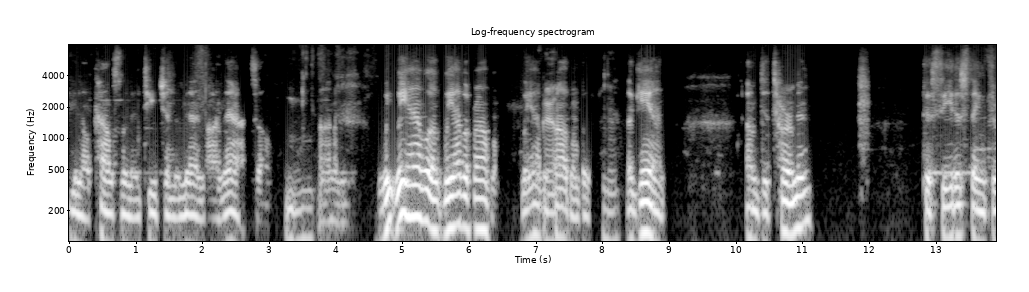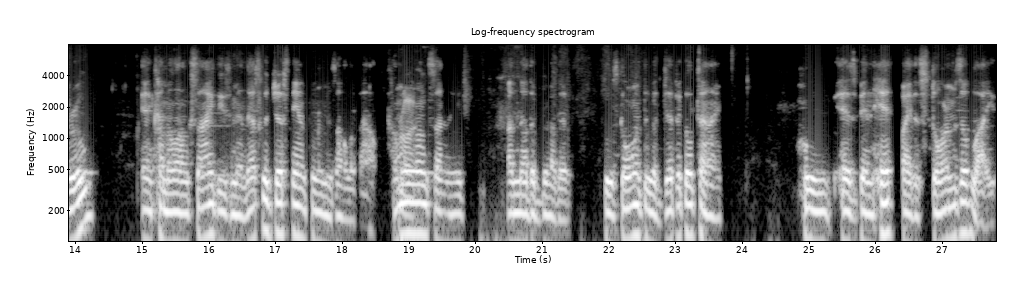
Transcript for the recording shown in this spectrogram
you know, counseling and teaching the men on that. So, mm-hmm. um, we, we have a we have a problem. We have a problem. But mm-hmm. again, I'm determined to see this thing through and come alongside these men. That's what Just Stand Firm is all about. Come right. alongside another brother who's going through a difficult time, who has been hit by the storms of life,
